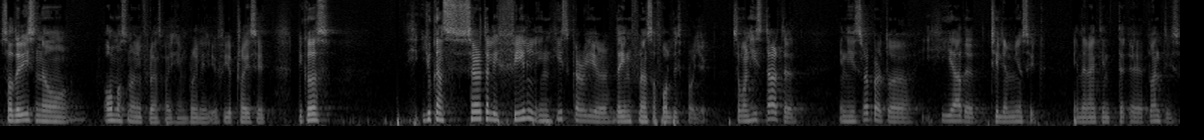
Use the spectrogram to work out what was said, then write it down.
so there is no almost no influence by him really if you trace it, because you can certainly feel in his career the influence of all this project. So when he started in his repertoire, he added Chilean music in the 1920s.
